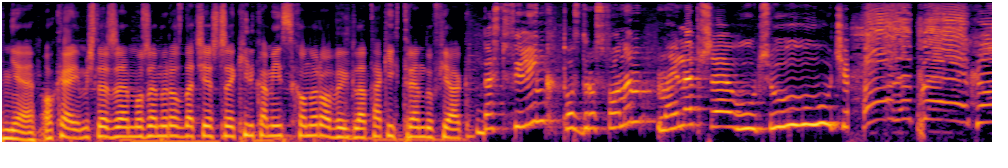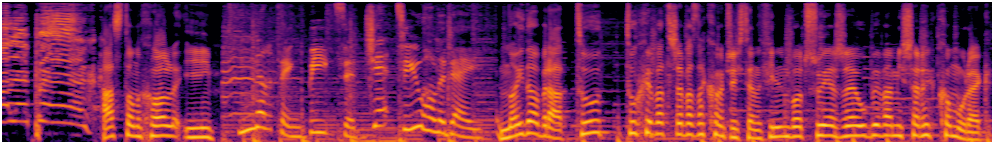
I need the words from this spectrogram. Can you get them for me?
nie. Okej, myślę, że możemy rozdać jeszcze kilka miejsc honorowych dla takich trendów jak Best feeling? Pozdro z fanem? Najlepsze uczucie. Aston Hall i Nothing beats a Jet 2 holiday. No i dobra, tu, tu chyba trzeba zakończyć ten film, bo czuję, że ubywa mi szarych komórek.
